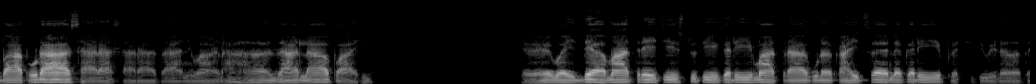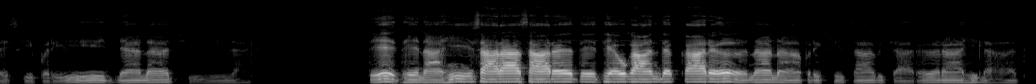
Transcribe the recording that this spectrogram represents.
बापुडा सारा साराचा निवाडा झाला पाहिजे. हे वैद्य मात्रेची स्तुती करी मात्रा गुण काहीच न करी प्रचितीविण तैसी परी ज्ञानाची झाली. तेथे नाही सारा सार तेथे अवघा अंधकार नाना परीक्षेचा विचार राहिला ते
